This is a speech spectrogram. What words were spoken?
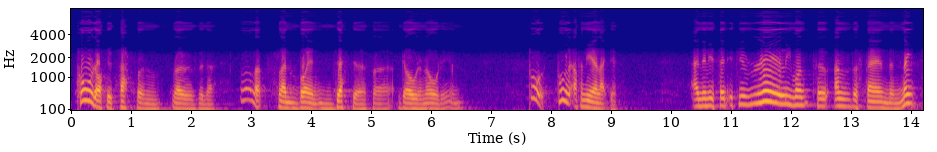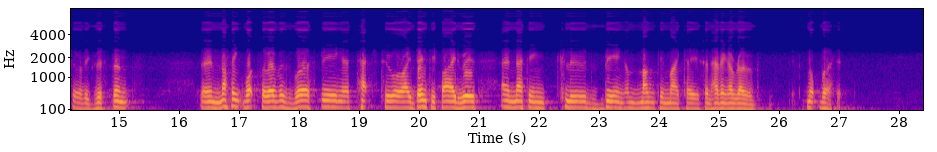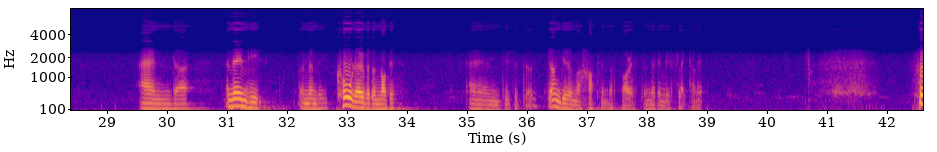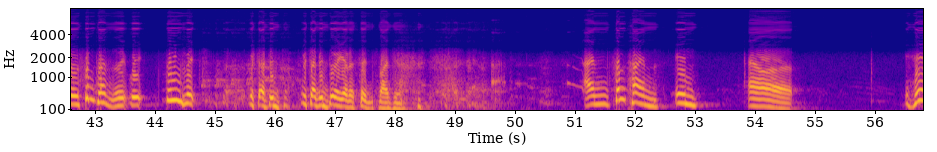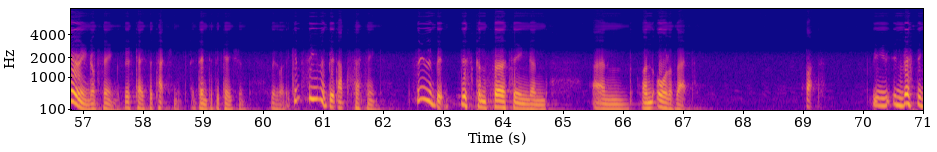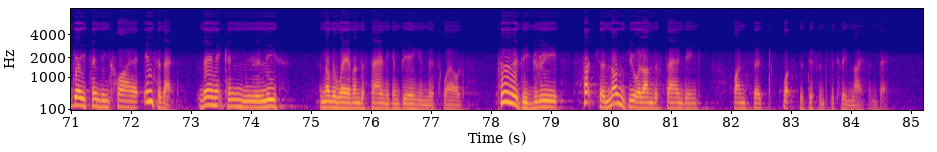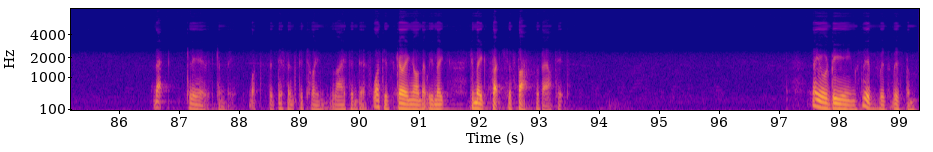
pulled off his saffron robe with a, well, flamboyant gesture for golden oldie and pulled, pulled it up in the air like this. And then he said, if you really want to understand the nature of existence, then nothing whatsoever is worth being attached to or identified with, and that includes being a monk in my case and having a robe. It's not worth it and uh, and then he, I remember, he called over the novice, and he said, "Go and give him a hut in the forest and let him reflect on it." So sometimes we, we things which which I've been which I've been doing ever since, mind and sometimes in our hearing of things, this case attachment, identification with what it can seem a bit upsetting, seem a bit disconcerting and and and all of that. But we investigate and inquire into that, then it can release another way of understanding and being in this world. To the degree such a non-dual understanding, one says, what's the difference between life and death? that clear it can be. What's the difference between life and death? What is going on that we make, can make such a fuss about it? May all beings live with wisdom.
